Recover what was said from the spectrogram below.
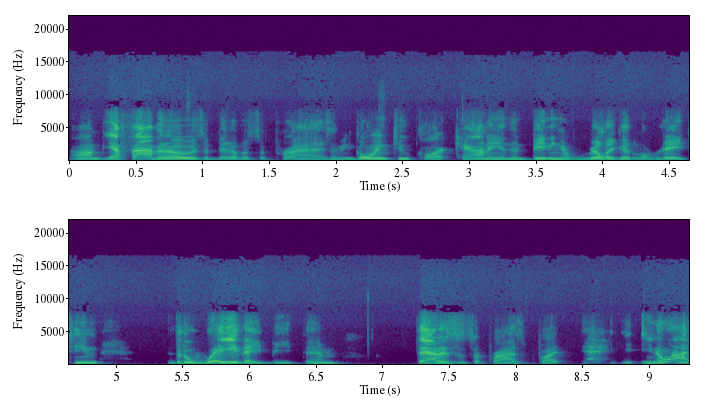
Um, yeah, five and zero is a bit of a surprise. I mean, going to Clarke County and then beating a really good Luray team, the way they beat them, that is a surprise. But you know what I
